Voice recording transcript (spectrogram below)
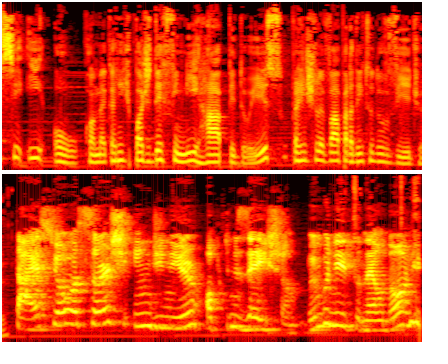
SEO, como é que a gente pode definir rápido isso pra gente levar para dentro do vídeo. Tá, SEO é Search Engineer Optimization. Bem bonito, né, o nome?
